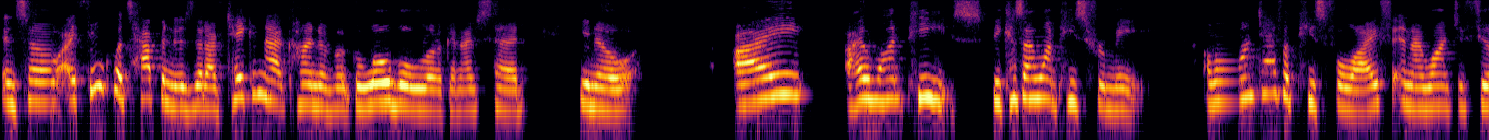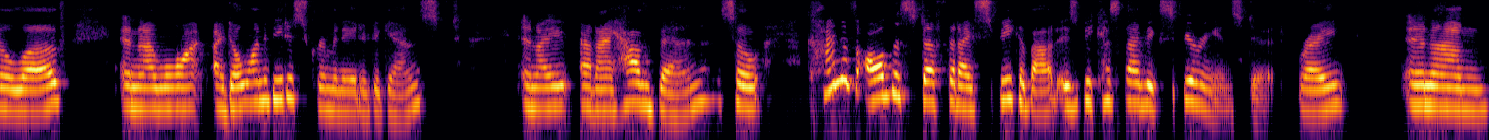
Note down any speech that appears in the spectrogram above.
And so I think what's happened is that I've taken that kind of a global look, and I've said, you know, I I want peace because I want peace for me. I want to have a peaceful life, and I want to feel love, and I want I don't want to be discriminated against and I and I have been. So kind of all the stuff that I speak about is because I've experienced it, right? And um,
